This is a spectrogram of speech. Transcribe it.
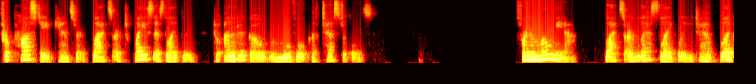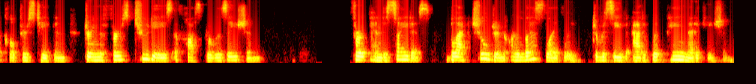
For prostate cancer, Blacks are twice as likely to undergo removal of testicles. For pneumonia, Blacks are less likely to have blood cultures taken during the first two days of hospitalization. For appendicitis, Black children are less likely to receive adequate pain medication.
